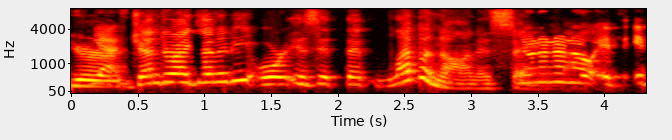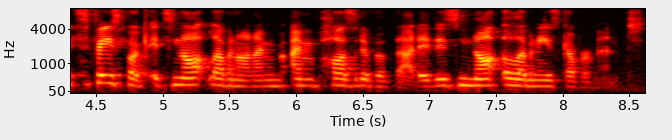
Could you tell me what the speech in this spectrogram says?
your yes. gender identity, or is it that Lebanon is saying? No, no, no, no. It's it's Facebook. It's not Lebanon. I'm I'm positive of that. It is not the Lebanese government.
